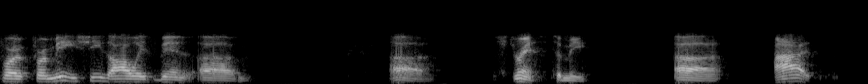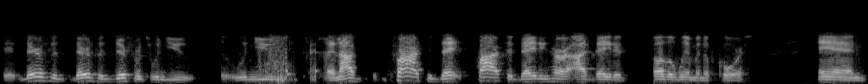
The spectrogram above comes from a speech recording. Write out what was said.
For for me, she's always been um uh strength to me. Uh I there's a there's a difference when you when you and I prior to date prior to dating her, I dated other women, of course. And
